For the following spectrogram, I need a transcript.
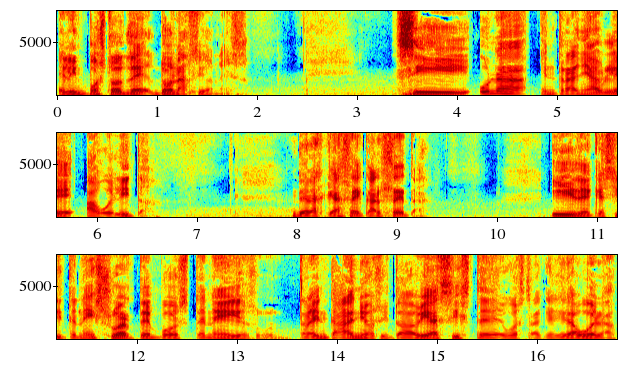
el impuesto de donaciones. Si una entrañable abuelita de las que hace calceta y de que si tenéis suerte pues tenéis 30 años y todavía existe vuestra querida abuela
